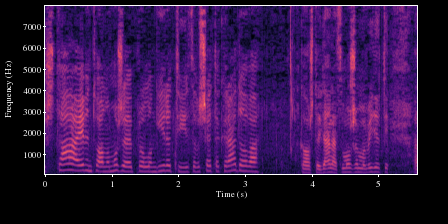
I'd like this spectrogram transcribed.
Šta eventualno može prolongirati završetak radova? Kao što i danas možemo vidjeti, uh,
